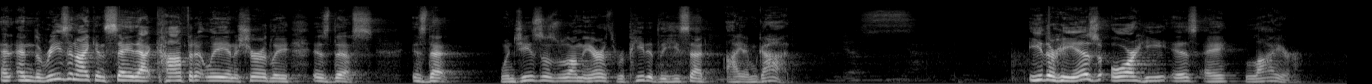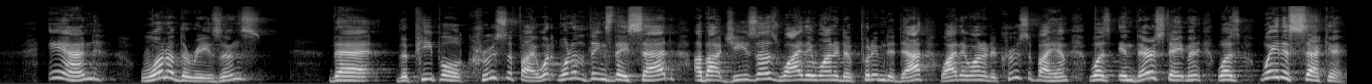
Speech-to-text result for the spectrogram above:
And, and the reason I can say that confidently and assuredly is this is that when Jesus was on the earth, repeatedly he said, I am God. Either he is or he is a liar. And one of the reasons that the people crucify, what, one of the things they said about Jesus, why they wanted to put him to death, why they wanted to crucify him, was in their statement was, wait a second.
